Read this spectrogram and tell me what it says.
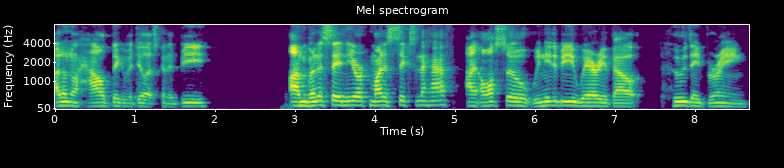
I don't know how big of a deal that's going to be. I'm going to say New York minus six and a half. I also we need to be wary about who they bring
